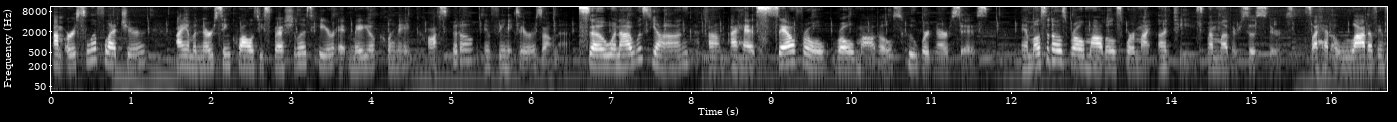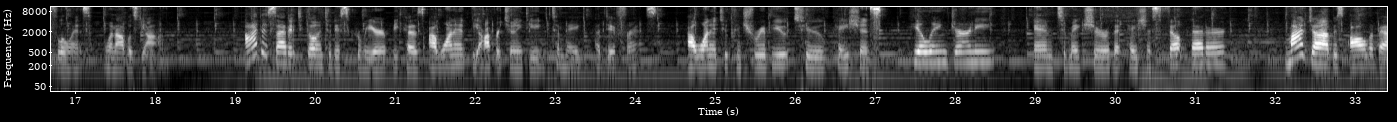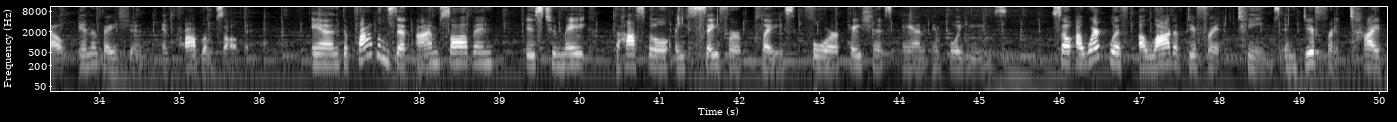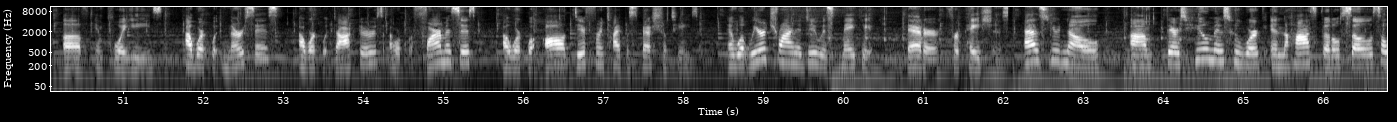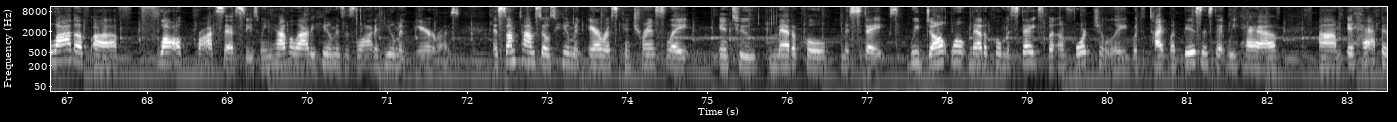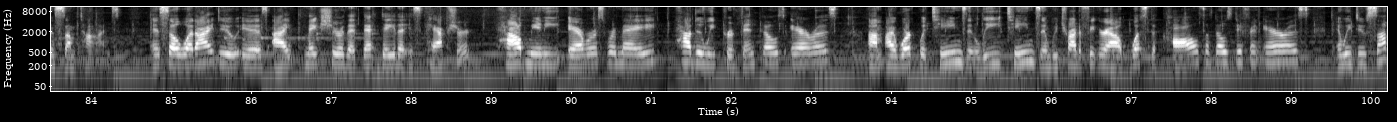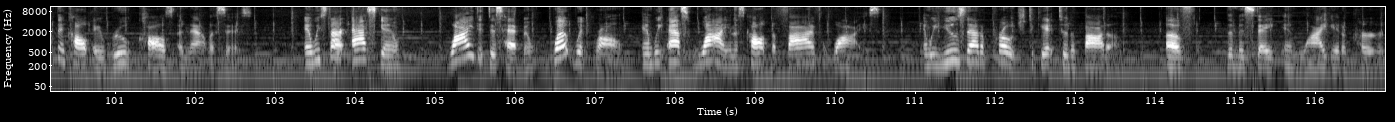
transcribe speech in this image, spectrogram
I'm Ursula Fletcher. I am a nursing quality specialist here at Mayo Clinic Hospital in Phoenix, Arizona. So when I was young, um, I had several role models who were nurses. And most of those role models were my aunties, my mother's sisters. So I had a lot of influence when I was young. I decided to go into this career because I wanted the opportunity to make a difference. I wanted to contribute to patients' healing journey and to make sure that patients felt better. My job is all about innovation and problem solving. And the problems that I'm solving is to make the hospital a safer place for patients and employees. So I work with a lot of different teams and different type of employees. I work with nurses, I work with doctors, I work with pharmacists, I work with all different type of specialties. And what we're trying to do is make it better for patients. As you know, um, there's humans who work in the hospital, so it's a lot of uh, flawed processes. When you have a lot of humans, it's a lot of human errors. And sometimes those human errors can translate into medical mistakes. We don't want medical mistakes, but unfortunately, with the type of business that we have, um, it happens sometimes. And so what I do is I make sure that that data is captured, how many errors were made, how do we prevent those errors. Um, I work with teams and lead teams and we try to figure out what's the cause of those different errors. And we do something called a root cause analysis. And we start asking, why did this happen? What went wrong? And we ask why, and it's called the five whys. And we use that approach to get to the bottom of the mistake and why it occurred.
